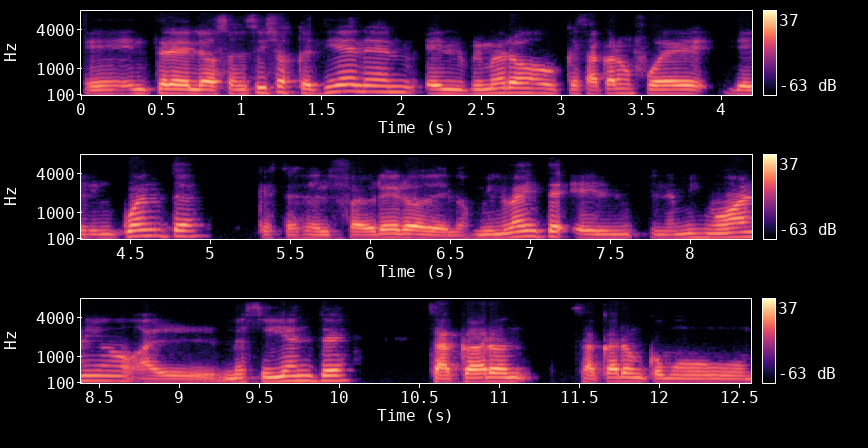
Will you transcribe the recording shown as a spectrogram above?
Eh, entre los sencillos que tienen, el primero que sacaron fue Delincuente, que este es del febrero del 2020. en el mismo año, al mes siguiente, sacaron, sacaron como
